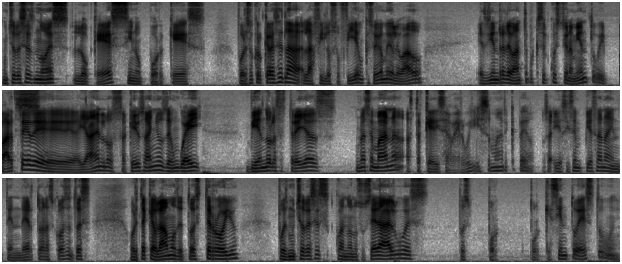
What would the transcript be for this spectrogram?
Muchas veces no es lo que es, sino por qué es. Por eso creo que a veces la, la filosofía, aunque se oiga medio elevado, es bien relevante porque es el cuestionamiento, güey. Parte de allá en los aquellos años de un güey viendo las estrellas una semana hasta que dice, a ver, güey, esa madre qué pedo. O sea, y así se empiezan a entender todas las cosas. Entonces, ahorita que hablábamos de todo este rollo, pues muchas veces cuando nos sucede algo es, pues, ¿por, ¿por qué siento esto? güey?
